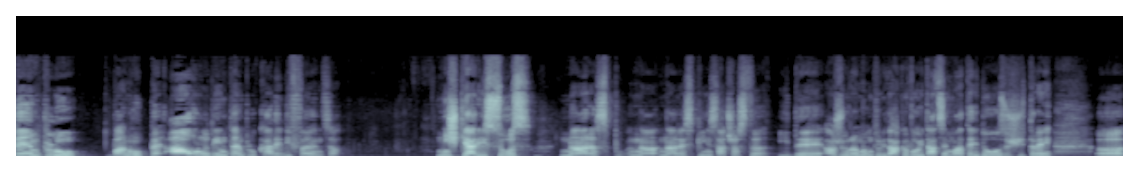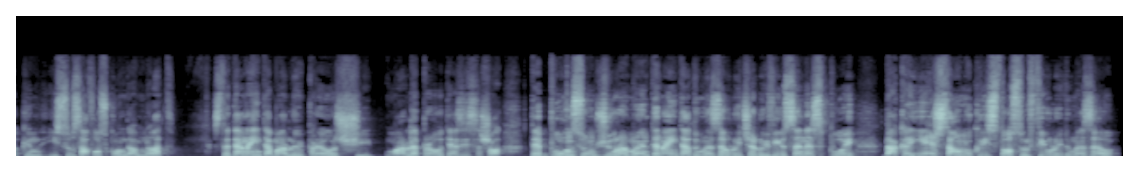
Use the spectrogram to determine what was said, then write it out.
templu. Ba nu, pe aurul din templu. Care e diferența? Nici chiar Isus n-a, răsp- n-a, n-a respins această idee a jurământului. Dacă vă uitați în Matei 23, uh, când Isus a fost condamnat, stătea înaintea marelui preot și marele preot i-a zis așa, te pun sub jurământ înaintea Dumnezeului celui viu să ne spui dacă ești sau nu Hristosul, Fiul lui Dumnezeu.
